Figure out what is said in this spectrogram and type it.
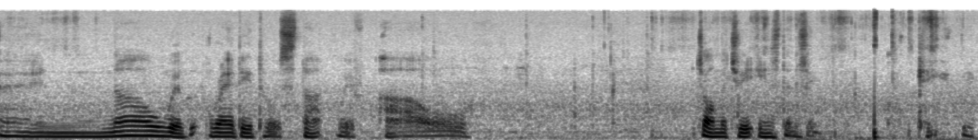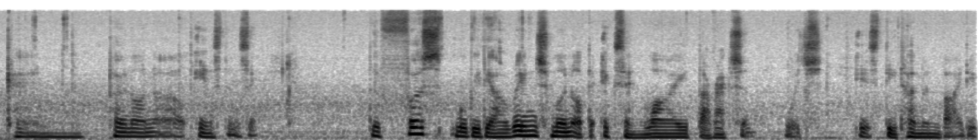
and now we're ready to start with our geometry instancing. Okay we can turn on our instancing. The first will be the arrangement of the x and y direction which is determined by the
